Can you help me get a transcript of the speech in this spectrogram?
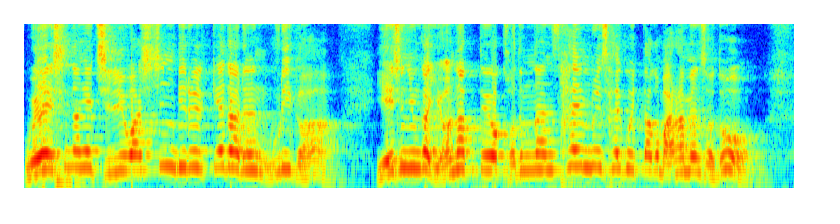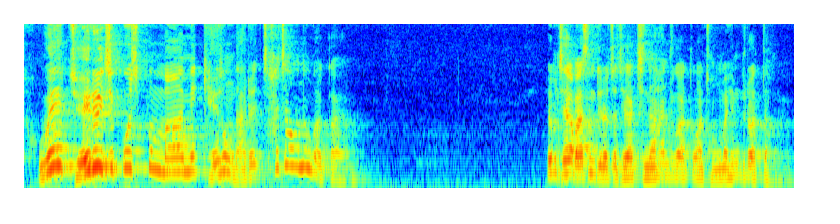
왜 신앙의 진리와 신비를 깨달은 우리가 예수님과 연합되어 거듭난 삶을 살고 있다고 말하면서도 왜 죄를 짓고 싶은 마음이 계속 나를 찾아오는 걸까요? 여러분 제가 말씀드렸죠. 제가 지난 한 주간 동안 정말 힘들었다고요.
